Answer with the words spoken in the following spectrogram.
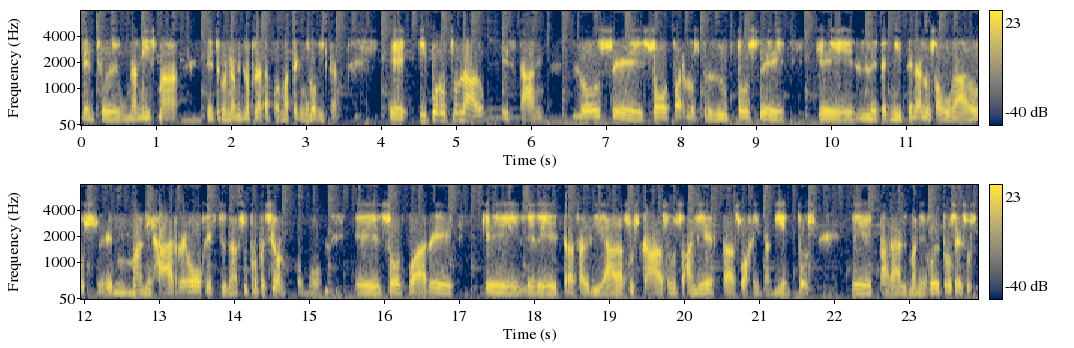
dentro de una misma dentro de una misma plataforma tecnológica. Eh, y por otro lado están los eh, software los productos que le permiten a los abogados manejar o gestionar su profesión como software que le dé trazabilidad a sus casos alertas o agendamientos para el manejo de procesos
